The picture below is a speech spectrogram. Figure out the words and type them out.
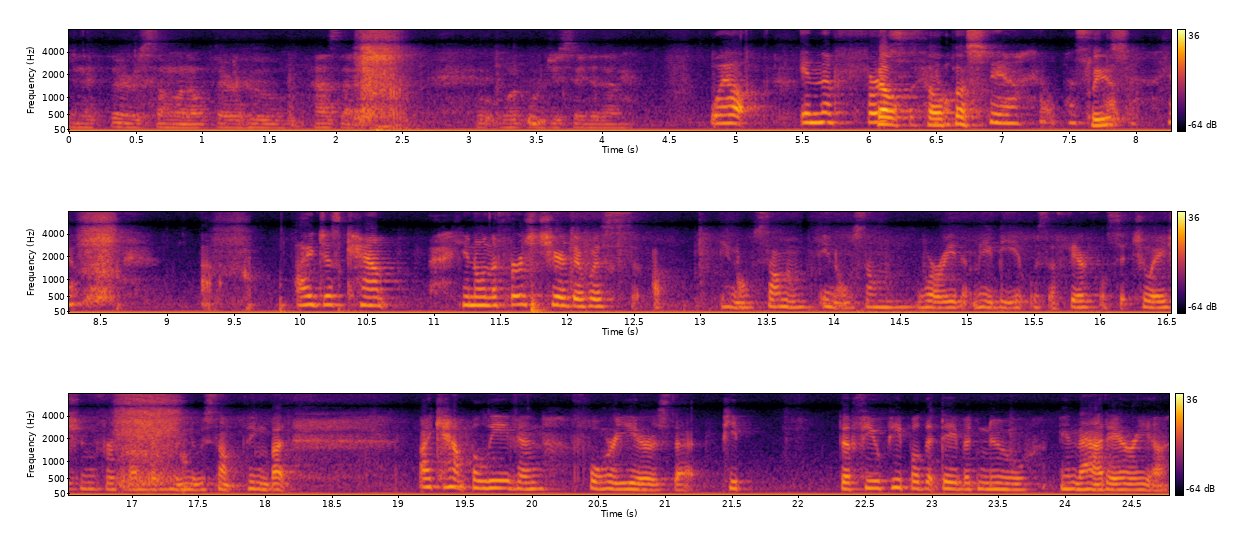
And if there's someone out there who has that, what, what would you say to them? Well, in the first help, help us, yeah, help us, please. Help, help. I just can't. You know, in the first year there was a you know, some, you know, some worry that maybe it was a fearful situation for somebody who knew something, but I can't believe in four years that the few people that David knew in that area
